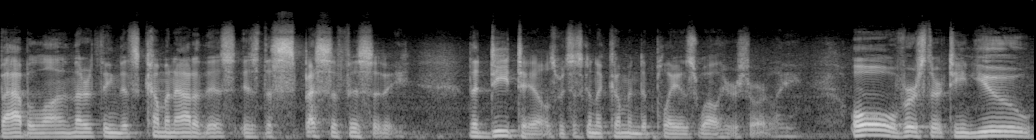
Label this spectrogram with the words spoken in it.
Babylon. Another thing that's coming out of this is the specificity, the details, which is going to come into play as well here shortly. Oh, verse 13, you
